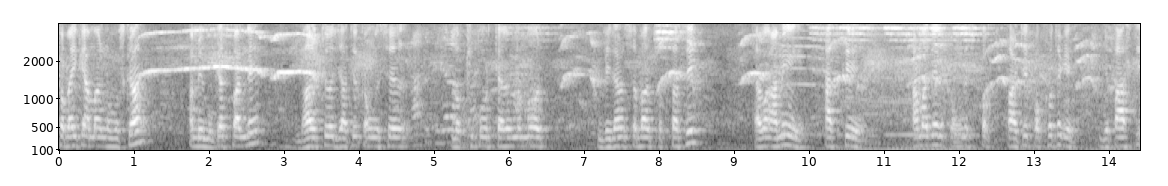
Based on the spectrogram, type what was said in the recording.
সবাইকে আমার নমস্কার। আমি মুকেশ পান্ডে, ভারতীয় জাতীয় কংগ্রেসের লক্ষ্মীপুর তেরো নম্বর বিধানসভার প্রত্যাশী এবং আমি আজকে আমাদের কংগ্রেস পার্টির পক্ষ থেকে যে পাঁচটি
